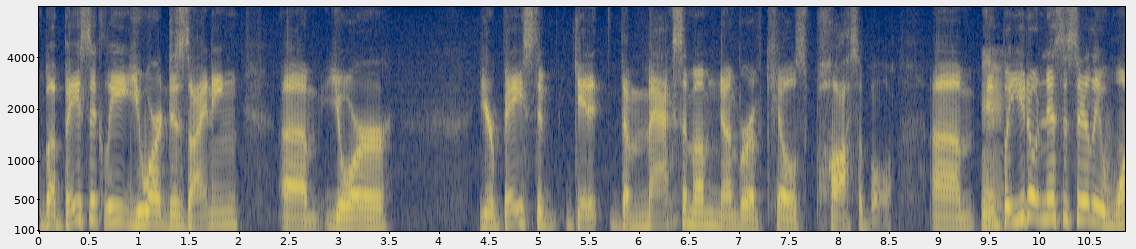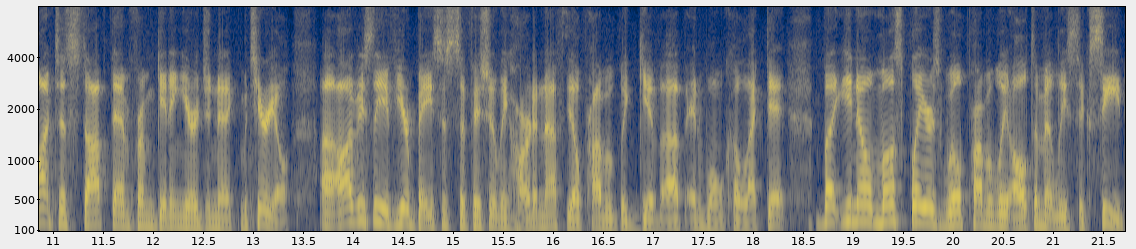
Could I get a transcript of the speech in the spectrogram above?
but basically, you are designing um, your your base to get it the maximum number of kills possible. Um, and, but you don't necessarily want to stop them from getting your genetic material. Uh, obviously, if your base is sufficiently hard enough, they'll probably give up and won't collect it. But you know, most players will probably ultimately succeed.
